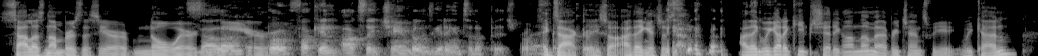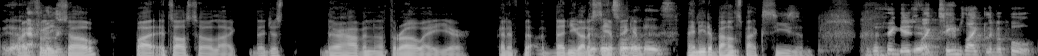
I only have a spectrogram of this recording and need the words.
Salah's numbers this year are nowhere Salah, near bro, fucking Oxlade Chamberlain's getting into the pitch, bro. It's exactly. So I think it's just I think we got to keep shitting on them every chance we we can, yeah, rightfully Definitely. so. But it's also like they're just they're having a throwaway year, and if the, then you got to see if that's they what can. is. They need a bounce back season. The thing is, Yeah. like teams like Liverpool,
